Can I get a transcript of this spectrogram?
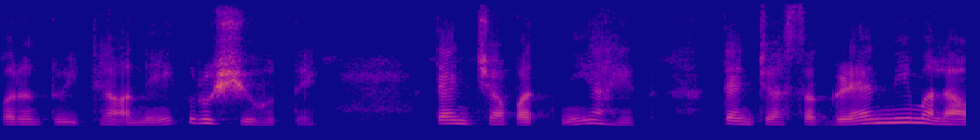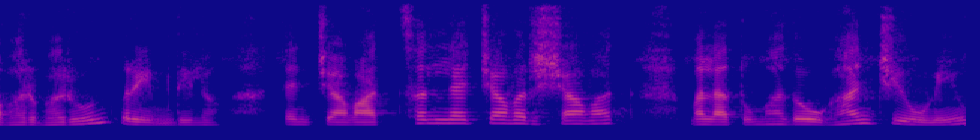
परंतु इथे अनेक ऋषी होते. त्यांच्या पत्नी आहेत त्यांच्या सगळ्यांनी मला भरभरून प्रेम दिलं. त्यांच्या वात्सल्याच्या वर्षावात मला तुम्हा दोघांची उणीव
